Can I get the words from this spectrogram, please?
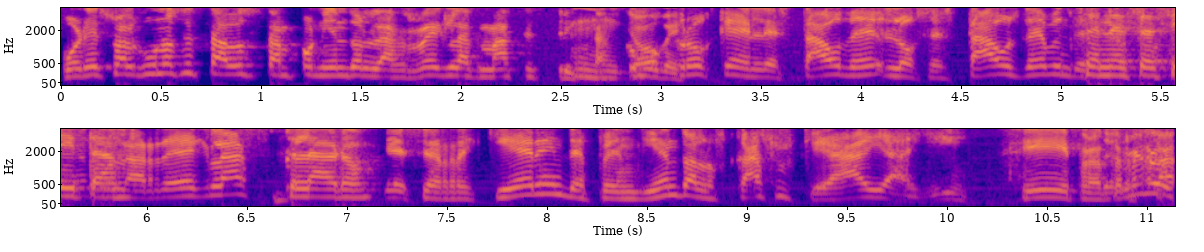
Por eso algunos estados están poniendo las reglas más estrictas. Yo ¿Cómo ve? creo que el estado de, los estados deben de Se estar necesita. poniendo las reglas Claro. que se requieren dependiendo a los casos que hay allí. Sí, pero De también le voy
